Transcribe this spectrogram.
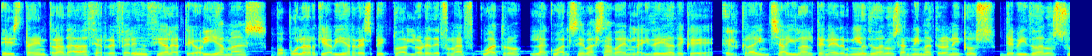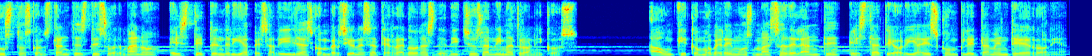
Esta entrada hace referencia a la teoría más popular que había respecto al lore de FNAF 4, la cual se basaba en la idea de que, el Crying Child al tener miedo a los animatrónicos, debido a los sustos constantes de su hermano, este tendría pesadillas con versiones aterradoras de dichos animatrónicos. Aunque como veremos más adelante, esta teoría es completamente errónea.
